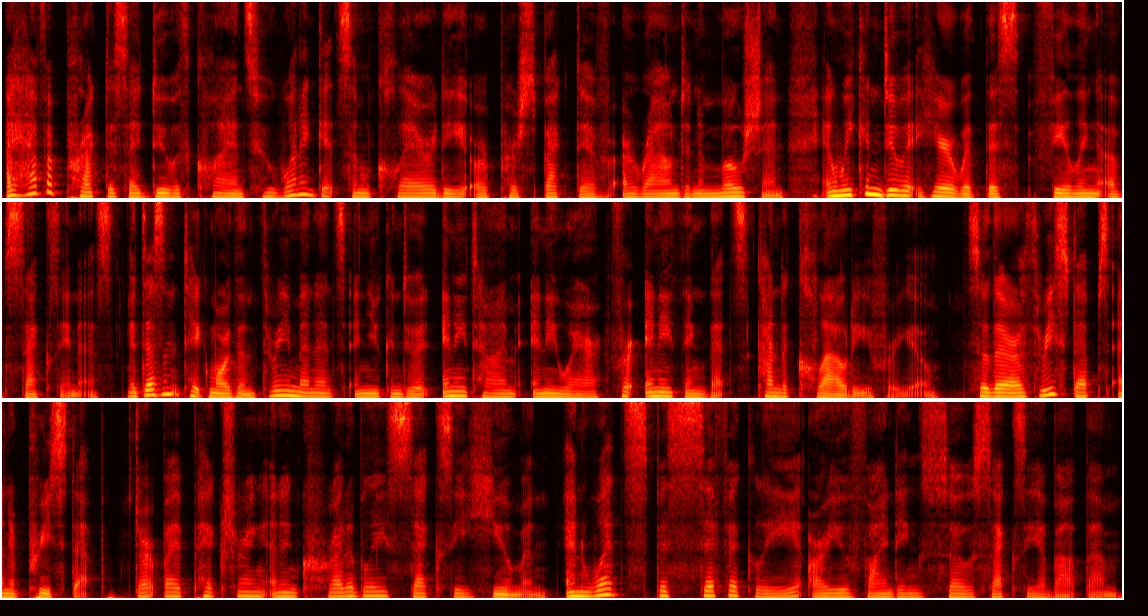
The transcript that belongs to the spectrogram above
I have a practice I do with clients who want to get some clarity or perspective around an emotion, and we can do it here with this feeling of sexiness. It doesn't take more than three minutes, and you can do it anytime, anywhere, for anything that's kind of cloudy for you. So there are three steps and a pre step. Start by picturing an incredibly sexy human. And what specifically are you finding so sexy about them?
